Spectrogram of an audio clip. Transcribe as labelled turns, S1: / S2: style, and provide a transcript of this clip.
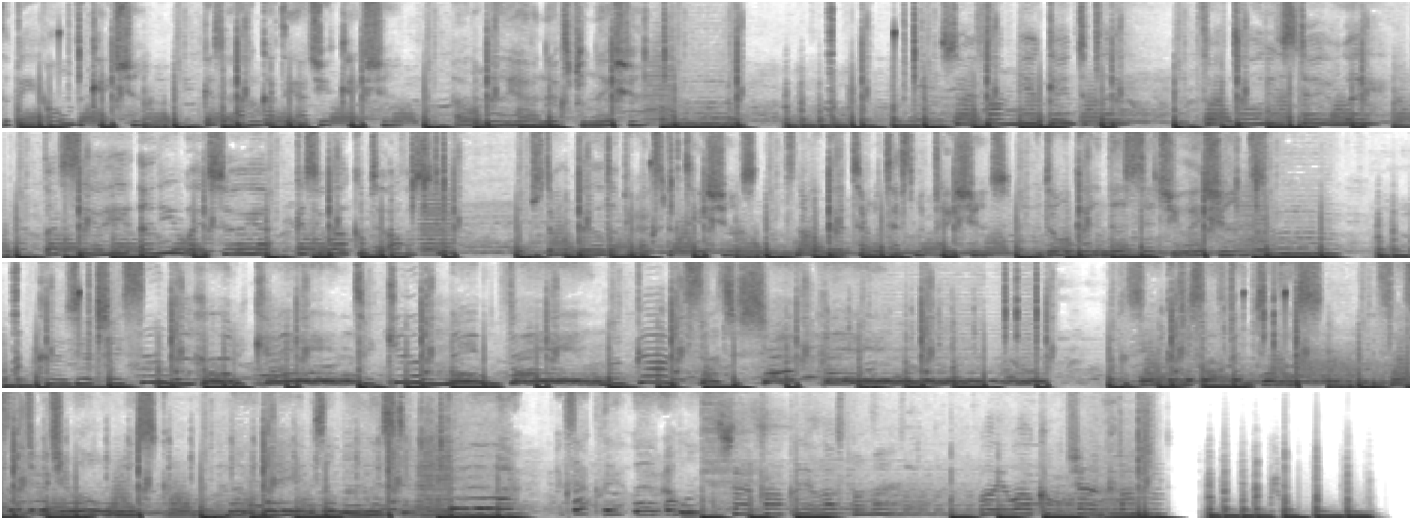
S1: rather be on vacation. Guess I haven't got the education. I don't really have an explanation. So I found a new game to play. Thought I told you to stay away. But I see you here anyway, so yeah. Guess you're welcome to overstay. Just don't build up your expectations. It's not a good time to test my patience. And don't get in these situations. It's It's not center at your own risk. No name is on my list, and you are exactly where I want.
